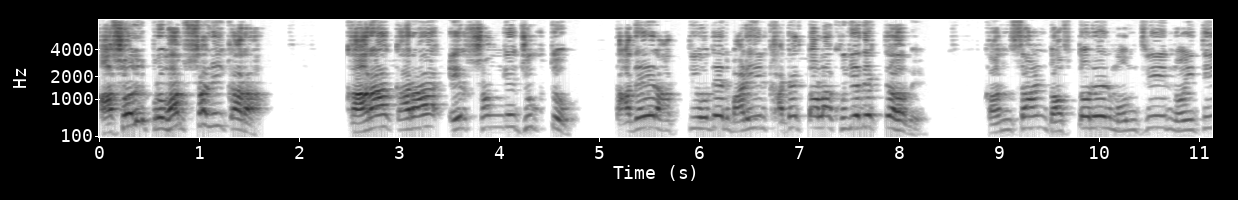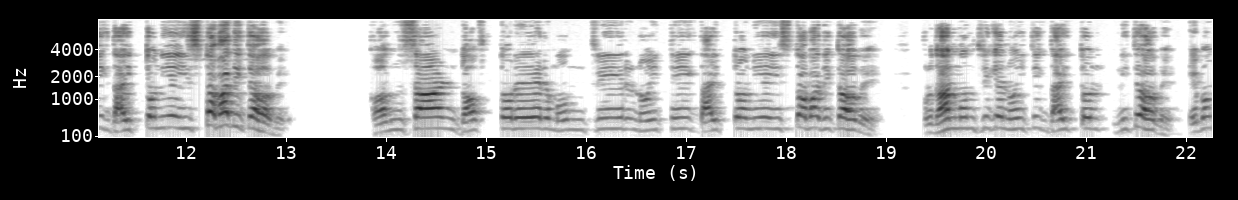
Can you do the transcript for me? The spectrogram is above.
আসল প্রভাবশালী কারা? কারা কারা এর সঙ্গে যুক্ত? তাদের আত্মীয়দের বাড়ির খাটের তলা খুঁজে দেখতে হবে। কনসার্ন দফতরের মন্ত্রী নৈতিক দায়িত্ব নিয়ে ইস্তফা দিতে হবে। কনসার্ন দফতরের মন্ত্রীর নৈতিক দায়িত্ব নিয়ে ইস্তফা দিতে হবে। প্রধানমন্ত্রীকে নৈতিক দায়িত্ব নিতে হবে এবং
